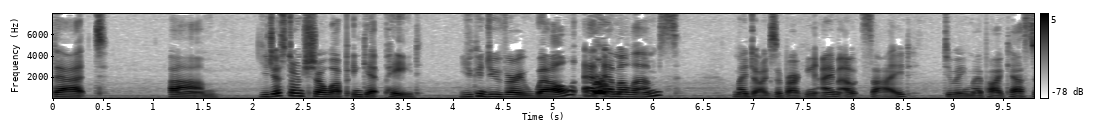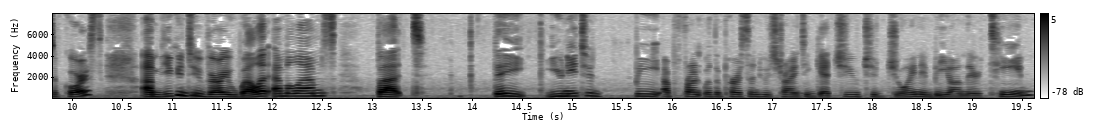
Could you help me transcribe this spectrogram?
that um, you just don't show up and get paid. You can do very well at MLMs. My dogs are barking. I'm outside doing my podcast, of course. Um, you can do very well at MLMs, but they you need to be upfront with the person who's trying to get you to join and be on their team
